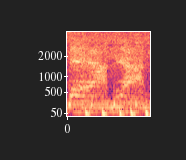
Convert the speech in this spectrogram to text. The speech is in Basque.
Yeah. here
